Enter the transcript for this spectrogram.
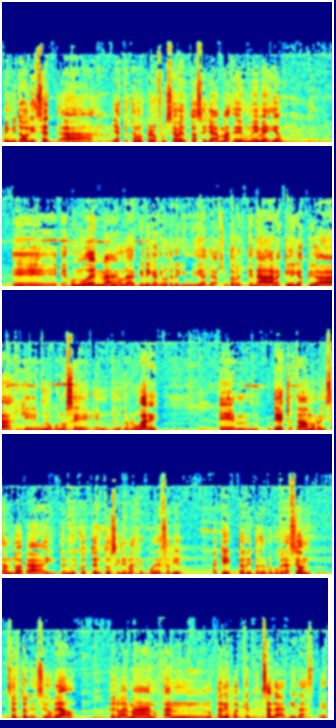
Me invitó Lisette ya que estamos en pleno funcionamiento hace ya más de un mes y medio, eh, es muy moderna, una clínica que no tiene que envidiarle absolutamente nada a las clínicas privadas que uno conoce en, otros lugares. Em, de hecho, estábamos revisando acá y estoy muy contento si la imagen puede salir. Aquí hay perritos en recuperación, ¿cierto? Que han sido operados pero además no están, no están en cualquier sala. Aquí las, eh,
